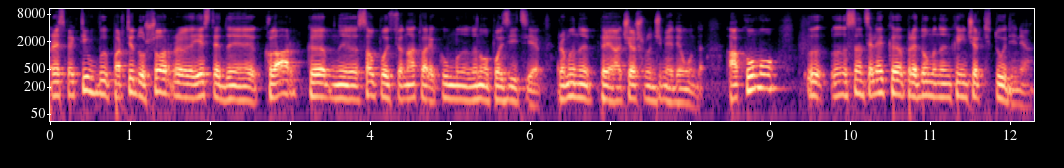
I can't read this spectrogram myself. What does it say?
respectiv Partidul Ușor este de clar că s-au poziționat oarecum în opoziție, rămân pe aceeași lungime de undă. Acum să înțeleg că predomină încă incertitudinea.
